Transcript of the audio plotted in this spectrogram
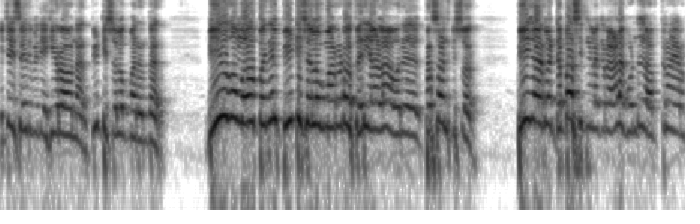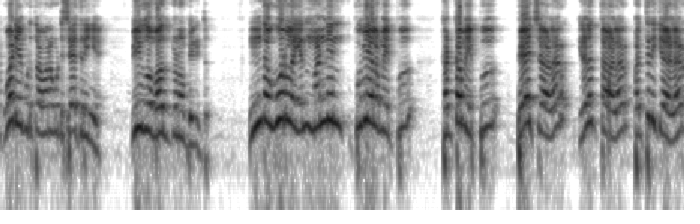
விஜய் சேதுபதி ஹீரோ ஆனார். பிடி செல்வகுமார் இருந்தார். வியூகம் வகுப்பதில் பிடி செல்வகுமாரோட பெரிய ஆளா அவர் பிரசாந்த் கிஷோர். பீகார்ல டெபாசிட் இழக்கிற ஆளை கொண்டு அத்தனாயிரம் கோடியை கொடுத்து அவனை கொண்டு சேர்க்குறீங்க. வியூகம் வகுக்கணும் அப்படின்ட்டு இந்த ஊர்ல என் மண்ணின் புவியியல் அமைப்பு கட்டமைப்பு பேச்சாளர் எழுத்தாளர் பத்திரிகையாளர்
